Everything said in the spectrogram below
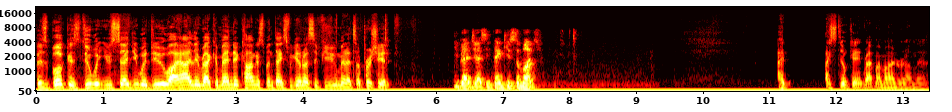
His book is Do What You Said You Would Do. I highly recommend it. Congressman, thanks for giving us a few minutes. I appreciate it. You bet, Jesse. Thank you so much. I, I still can't wrap my mind around that.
